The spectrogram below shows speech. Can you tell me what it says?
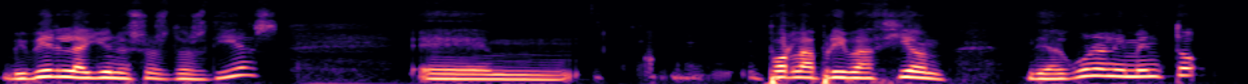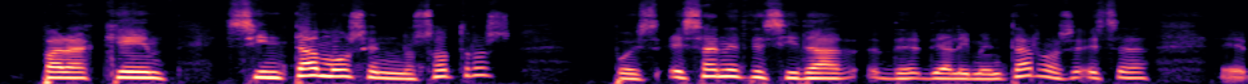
vivir el ayuno esos dos días em, por la privación de algún alimento para que sintamos en nosotros pues esa necesidad de, alimentarnos, esa, eh,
